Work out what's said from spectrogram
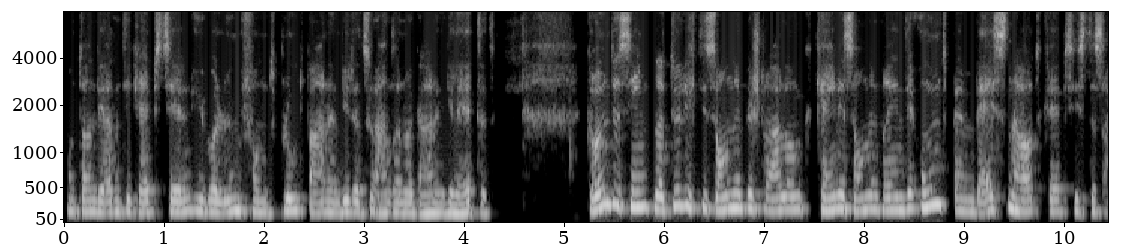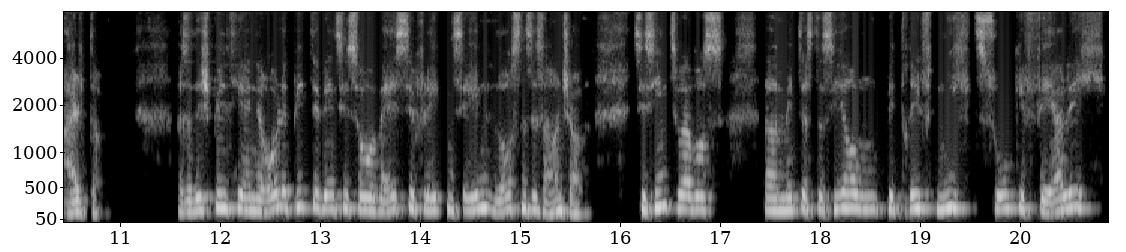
und dann werden die Krebszellen über Lymph- und Blutbahnen wieder zu anderen Organen geleitet. Gründe sind natürlich die Sonnenbestrahlung, keine Sonnenbrände und beim weißen Hautkrebs ist das Alter. Also das spielt hier eine Rolle. Bitte, wenn Sie so weiße Flecken sehen, lassen Sie es anschauen. Sie sind zwar, was äh, Metastasierung betrifft, nicht so gefährlich,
